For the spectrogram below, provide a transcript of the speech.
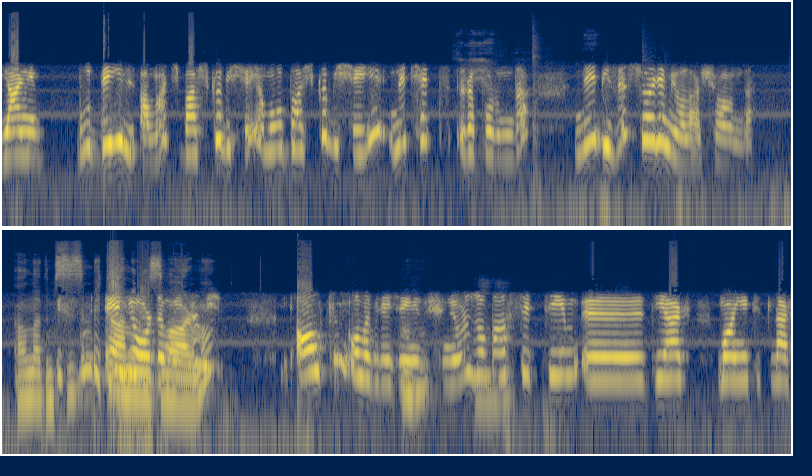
Yani bu değil amaç başka bir şey ama o başka bir şeyi ne chat raporunda ne bize söylemiyorlar şu anda. Anladım. Sizin bir El tahmininiz var mı? Altın olabileceğini düşünüyoruz. O bahsettiğim e, diğer manyetitler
